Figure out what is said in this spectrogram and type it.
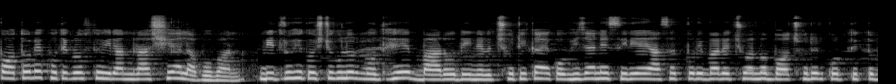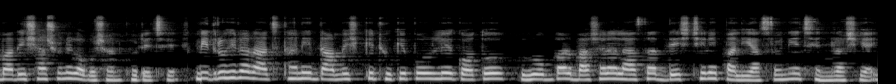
পতনে ক্ষতিগ্রস্ত ইরান, রাশিয়া লাভবান। বিদ্রোহী গোষ্ঠীগুলোর মধ্যে বারো দিনের ছটিকা এক অভিযানে সিরিয়ায় আসাদ পরিবারের চুয়ান্ন বছরের কর্তৃত্ববাদী শাসনের অবসান ঘটেছে। বিদ্রোহীরা রাজধানী দামেশকে ঢুকে পড়লে গত রোববার বাশার আল আসাদ দেশ ছেড়ে পালিয়ে আশ্রয় নিয়েছেন রাশিয়ায়।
